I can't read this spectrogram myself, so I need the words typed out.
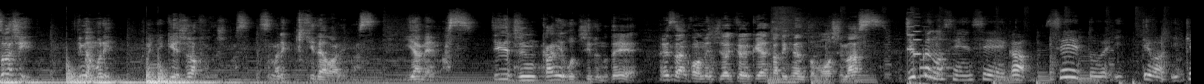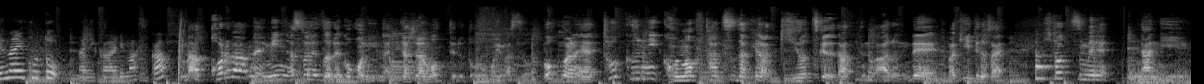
忙しい。今無理。コミュニケーションは不足します。つまり嫌われます。やめます。っていう循環に陥るので皆さんこんにちは教育や家庭編と申します。塾の先生が生徒へ言ってはいけないこと何かありますか？まあこれはねみんなそれぞれ個々に何かしら持ってると思いますよ。僕はね特にこの2つだけは気をつけてたっていうのがあるんで、まあ、聞いてください。1つ目何？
